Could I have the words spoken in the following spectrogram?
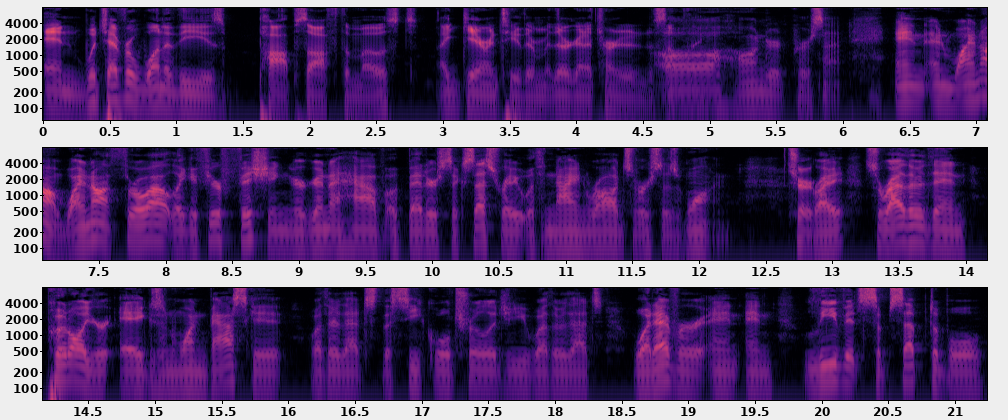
and whichever one of these pops off the most, I guarantee they're they're gonna turn it into something. A hundred percent. And and why not? Why not throw out like if you're fishing, you're gonna have a better success rate with nine rods versus one, sure, right? So rather than put all your eggs in one basket, whether that's the sequel trilogy, whether that's whatever, and and leave it susceptible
